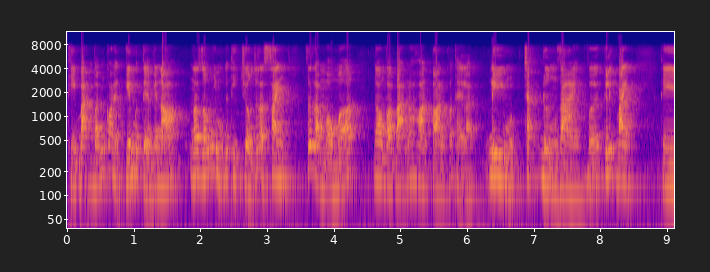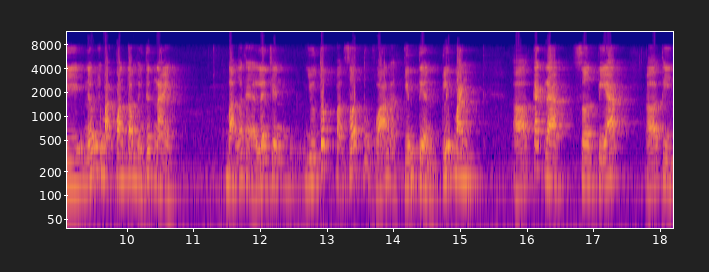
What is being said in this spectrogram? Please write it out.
thì bạn vẫn có thể kiếm được tiền với nó. Nó giống như một cái thị trường rất là xanh rất là màu mỡ không? Và bạn nó hoàn toàn có thể là đi một chặng đường dài với Clickbank. Thì nếu như bạn quan tâm hình thức này bạn có thể lên trên YouTube bạn search từ khóa là kiếm tiền Clickbank. Đó, cách ra Sơn Piat thì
